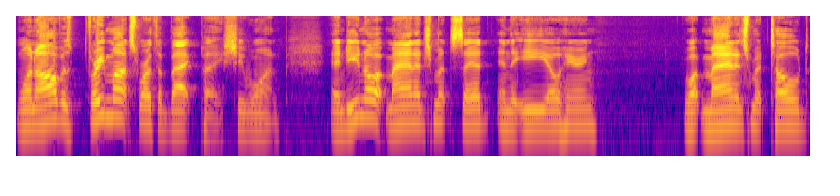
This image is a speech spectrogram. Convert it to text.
Won all of his three months worth of back pay. She won. And do you know what management said in the EEO hearing? What management told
